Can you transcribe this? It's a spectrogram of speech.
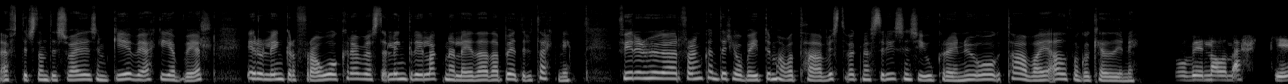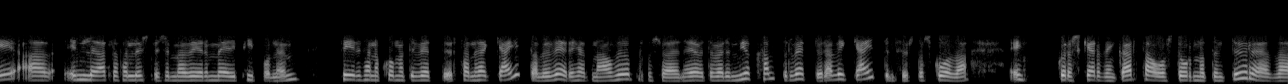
eftir standi svæði sem gefi ekki jafn vel, eru lengra frá og krefjast lengri lagnarleiða eða betri tekni. Fyrirhugaðar frangandir hjá veitum hafa tafist vegna strísins í Ukrænu og tafa í aðfangakeðinni. Og við náðum ekki að innlega allar það lausni sem við erum með í pípunum fyrir þannig að koma til vettur. Þannig að það gæti alveg verið hérna á höfuborgarsvæðinu ef þetta verður mjög kaldur vettur að við gætum fyrst að skoða einhverja skerðingar þá á stórnotundur eða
